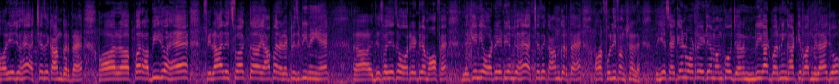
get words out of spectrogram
और ये जो है अच्छे से काम करता है। और पर अभी जो है फ़िलहाल इस वक्त यहाँ पर इलेक्ट्रिसिटी नहीं है। जिस वजह से वाटर ए ऑफ़ है, लेकिन ये वाटर ए जो है अच्छे से काम करता है और फुली फंक्शनल है। तो ये सेकेंड वाटर एटीएम हमको जर्नली घाट बर्निंग घाट के बाद मिला है, जो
